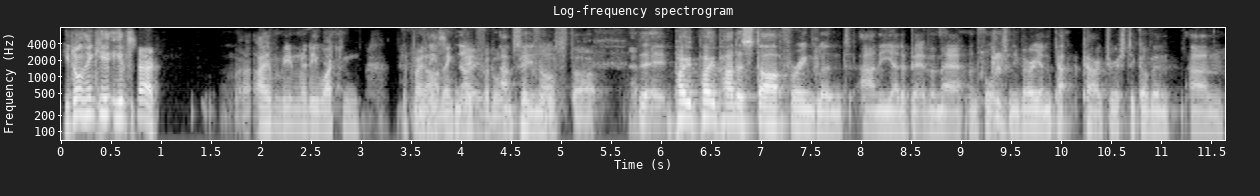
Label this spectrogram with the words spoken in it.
You don't think he'll start? I haven't been really watching the friendlies. No, I think no, Pickford will, absolutely Pickford will start. Pope, Pope had a start for England and he had a bit of a mare, unfortunately, very uncharacteristic of him. Um,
